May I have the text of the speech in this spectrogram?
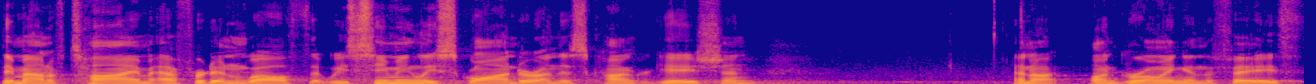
The amount of time, effort, and wealth that we seemingly squander on this congregation and on growing in the faith,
